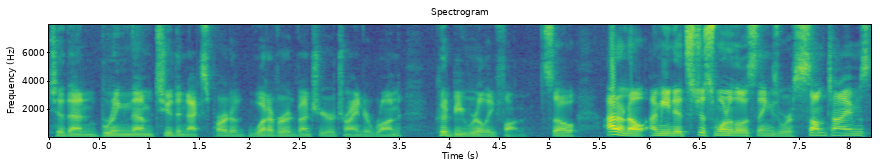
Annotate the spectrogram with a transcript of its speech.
to then bring them to the next part of whatever adventure you're trying to run could be really fun. So I don't know. I mean, it's just one of those things where sometimes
